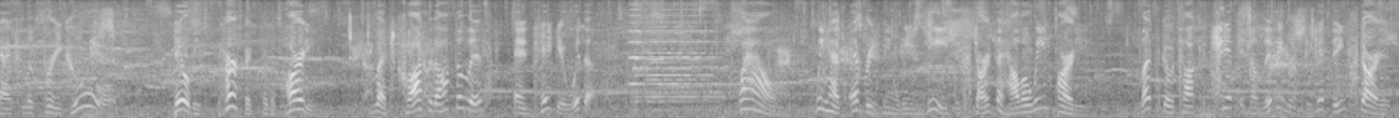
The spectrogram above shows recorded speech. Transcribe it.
Snacks look pretty cool. They'll be perfect for the party. Let's cross it off the list and take it with us. Wow, we have everything we need to start the Halloween party. Let's go talk to Chip in the living room to get things started.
